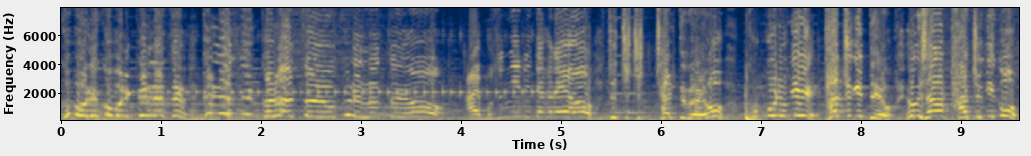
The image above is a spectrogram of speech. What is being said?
큰일 났어요. 큰일 났어요. 큰일 났어요. 아이 무슨 일인데 그래요? 저저잘 들어요. 공군육이 다 죽인대요. 여기 사람 다 죽이고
